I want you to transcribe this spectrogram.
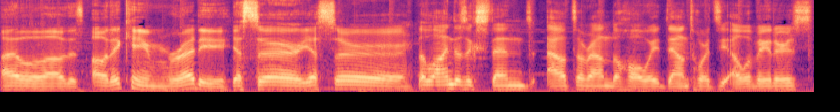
I love this. Oh, they came ready. Yes, sir. Yes, sir. The line does extend out around the hallway down towards the elevators.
